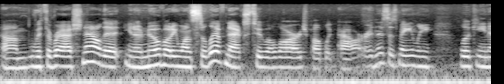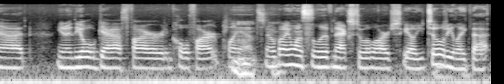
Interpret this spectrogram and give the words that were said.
Um, with the rationale that you know nobody wants to live next to a large public power, and this is mainly looking at you know the old gas-fired and coal-fired plants. Nobody wants to live next to a large-scale utility like that.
